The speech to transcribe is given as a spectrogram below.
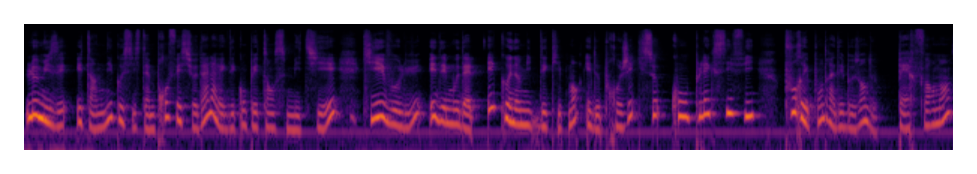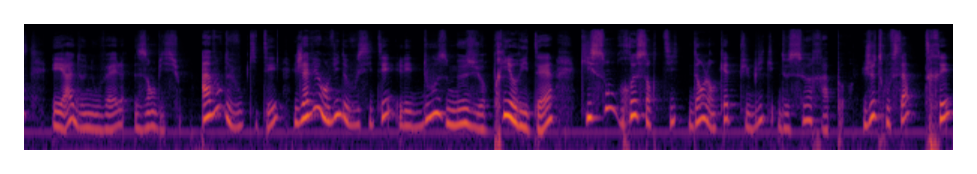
le musée est un écosystème professionnel avec des compétences métiers qui évoluent et des modèles économiques d'équipement et de projets qui se complexifient pour répondre à des besoins de performance et à de nouvelles ambitions. Avant de vous quitter, j'avais envie de vous citer les 12 mesures prioritaires qui sont ressorties dans l'enquête publique de ce rapport. Je trouve ça très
